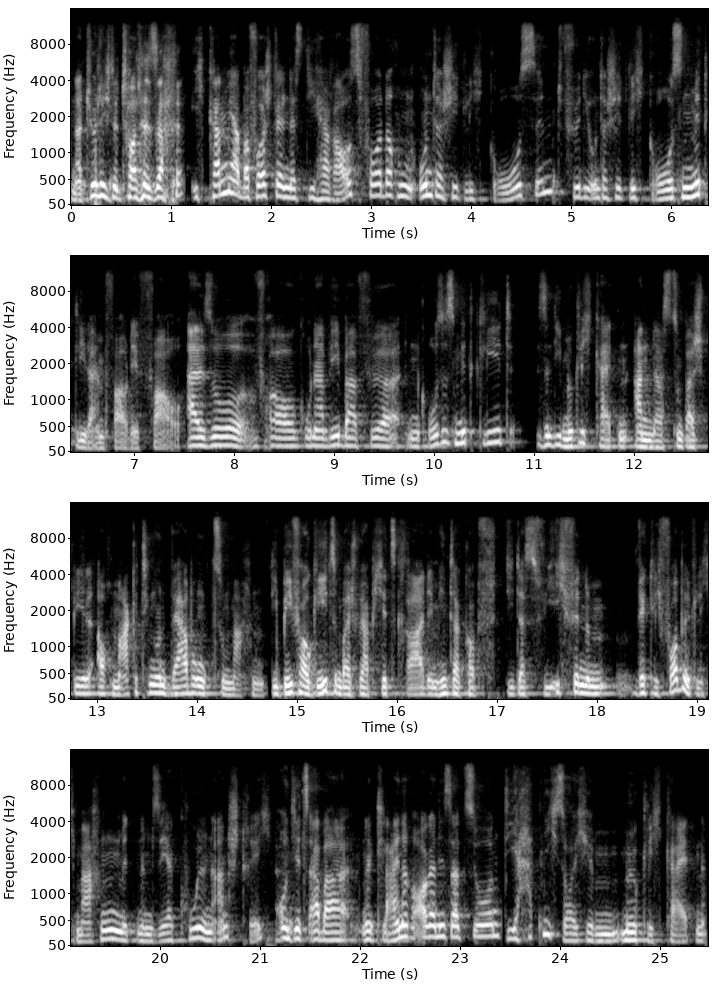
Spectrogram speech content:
Natürlich eine tolle Sache. Ich kann mir aber vorstellen, dass die Herausforderungen unterschiedlich groß sind für die unterschiedlich großen Mitglieder im VDV. Also, Frau Gruner-Weber, für ein großes Mitglied sind die Möglichkeiten anders, zum Beispiel auch Marketing und Werbung zu machen. Die BVG zum Beispiel habe ich jetzt gerade im Hinterkopf, die das, wie ich finde, wirklich vorbildlich machen mit einem sehr coolen Anstrich. Und jetzt aber eine kleinere Organisation, die hat nicht solche Möglichkeiten.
